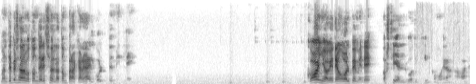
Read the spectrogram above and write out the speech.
Mantén presionado el botón derecho del ratón para cargar el golpe melee. ¡Coño! Que tengo golpe melee. Hostia, ¿el botiquín cómo era? Ah, vale.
